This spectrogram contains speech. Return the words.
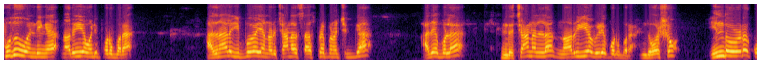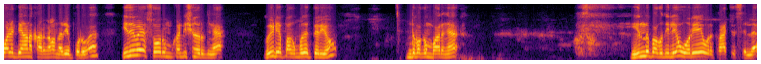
புது வண்டிங்க நிறைய வண்டி போட போறேன். அதனால இப்பவே என்னோட சேனல் சப்ஸ்கிரைப் பண்ணி வச்சுக்கங்க. அதே போல இந்த சேனல்ல நிறைய வீடியோ போட போறேன். இந்த வருஷம் இந்த விட குவாலிட்டியான காரங்களாம் நிறைய போடுவேன். இதுவே ஷோரூம் கண்டிஷன் இருக்குங்க. வீடியோ பார்க்கும்போதே தெரியும். இந்த பக்கம் பாருங்க. இந்த பகுதியிலையும் ஒரே ஒரு கிராச்சஸ் இல்லை.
